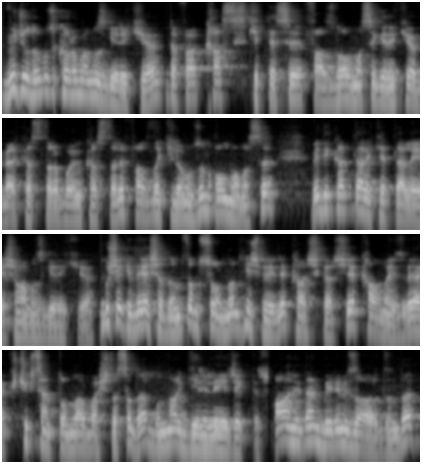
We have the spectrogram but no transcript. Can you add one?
Vücudumuzu korumamız gerekiyor. Bir defa kas kitlesi fazla olması gerekiyor. Bel kasları, boyun kasları fazla kilomuzun olmaması ve dikkatli hareketlerle yaşamamız gerekiyor. Bu şekilde yaşadığımızda bu sorunların hiçbiriyle karşı karşıya kalmayız veya küçük semptomlar başlasa da bunlar gerileyecektir. Aniden belimiz ağrıdığında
